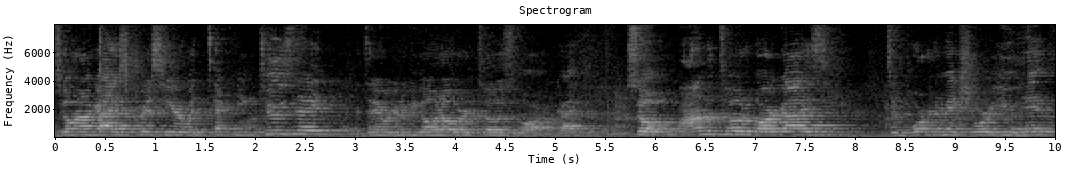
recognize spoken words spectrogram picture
What's going on guys? Chris here with Technique Tuesday, and today we're gonna be going over toes to bar, okay? So on the toe to bar guys, it's important to make sure you hit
